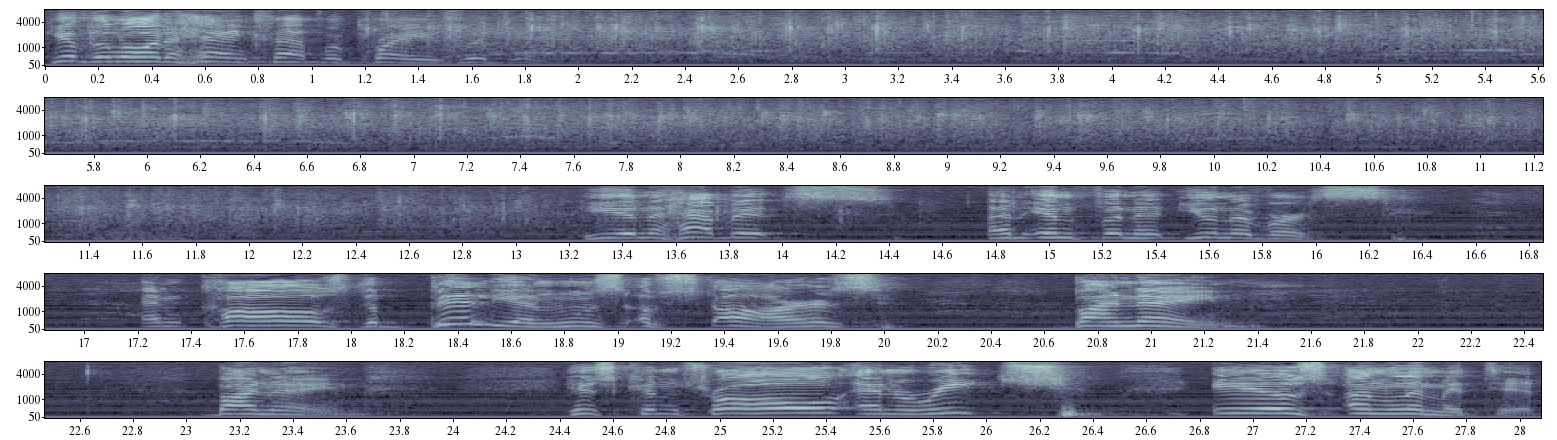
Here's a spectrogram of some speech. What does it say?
Give the Lord a hand clap of praise, would you? He inhabits an infinite universe and calls the billions of stars by name. By name. His control and reach is unlimited.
